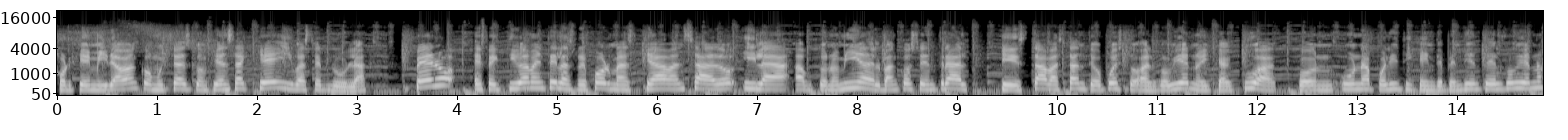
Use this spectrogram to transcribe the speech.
porque miraban con mucha desconfianza qué iba a hacer Lula. Pero efectivamente las reformas que ha avanzado y la autonomía del Banco Central, que está bastante opuesto al gobierno y que actúa con una política independiente del gobierno,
